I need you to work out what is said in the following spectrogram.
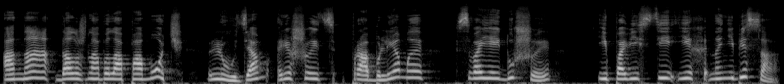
Она должна была помочь людям решить проблемы своей души и повести их на небеса.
